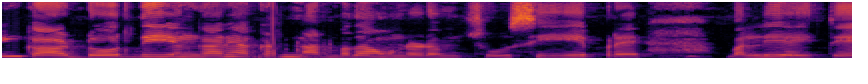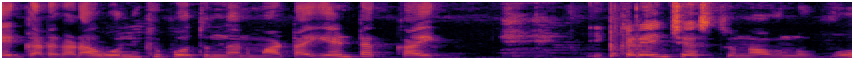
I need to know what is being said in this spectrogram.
ఇంకా డోర్ తీయంగానే అక్కడ నర్మదా ఉండడం చూసి ప్రే వల్లి అయితే గడగడ వణికిపోతుందనమాట ఏంటక్క ఇక్కడేం చేస్తున్నావు నువ్వు?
